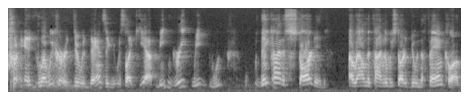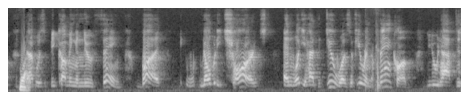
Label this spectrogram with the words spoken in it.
and when we were doing dancing, it was like, yeah, meet and greet. We, we they kind of started around the time that we started doing the fan club. Right. That was becoming a new thing, but nobody charged. And what you had to do was, if you were in the fan club, you would have to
